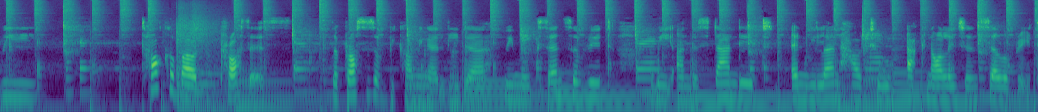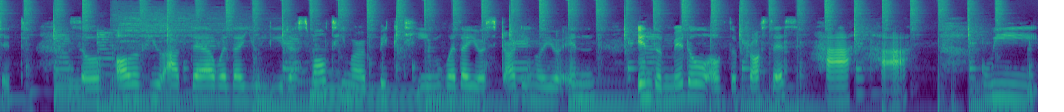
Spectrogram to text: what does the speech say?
we talk about process, the process of becoming a leader. We make sense of it, we understand it, and we learn how to acknowledge and celebrate it. So, all of you out there, whether you lead a small team or a big team, whether you're starting or you're in in the middle of the process, ha ha we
